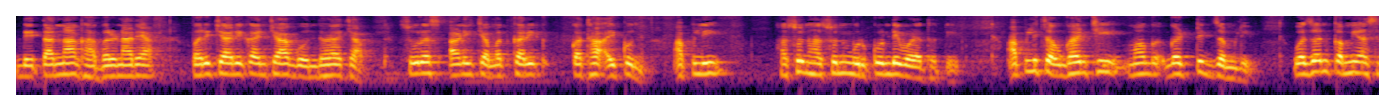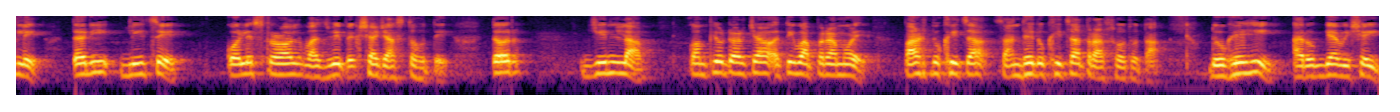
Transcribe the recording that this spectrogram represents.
देताना घाबरणाऱ्या परिचारिकांच्या गोंधळाच्या सुरस आणि चमत्कारिक कथा ऐकून आपली हसून हसून मुरकुंडी वळत होती. आपली चौघांची मग गट्टीत जमली. वजन कमी असले तरी लीचे कोलेस्ट्रॉल वाजवीपेक्षा जास्त होते. तर जीनला कॉम्प्युटरच्या अतिवापरामुळे पाठदुखीचा सांधेदुखीचा त्रास होत होता. दोघेही आरोग्याविषयी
